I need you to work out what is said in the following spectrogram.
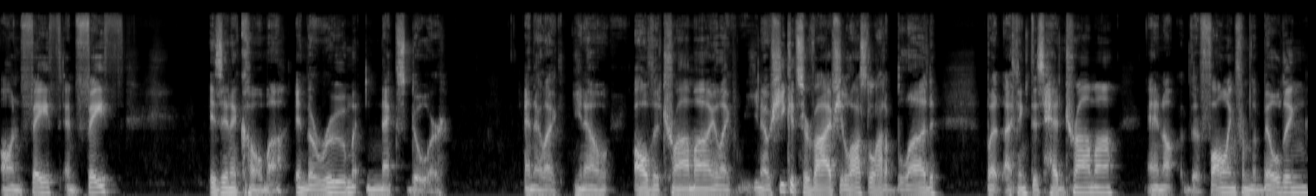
on Faith, and Faith is in a coma in the room next door. And they're like, you know, all the trauma, like, you know, she could survive. She lost a lot of blood, but I think this head trauma and uh, the falling from the building,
